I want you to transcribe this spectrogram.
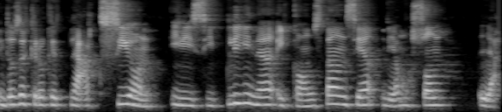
Entonces creo que la acción y disciplina y constancia, digamos, son las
